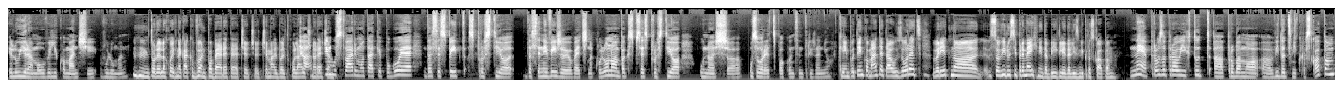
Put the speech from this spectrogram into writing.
eluiramo v veliko manjši volumen. Mhm, torej, lahko jih nekako ven poberete, če, če, če malo bolj tako lajično ja, rečemo. Mi ustvarimo take pogoje, da se spet sprostijo, da se ne vežejo več na kolono, ampak se sprostijo. V naš uh, vzorec po koncentriranju. Okay, potem, ko imate ta vzorec, verjetno so virusi premehni, da bi jih gledali z mikroskopom. Ne, pravzaprav jih tudi uh, probamo uh, videti z mikroskopom,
